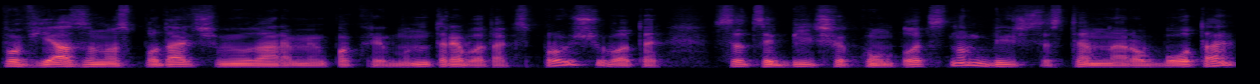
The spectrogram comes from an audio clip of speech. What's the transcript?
пов'язано з подальшими ударами по Криму. Не треба так спрощувати. Все це більше комплексно, більш системна робота,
